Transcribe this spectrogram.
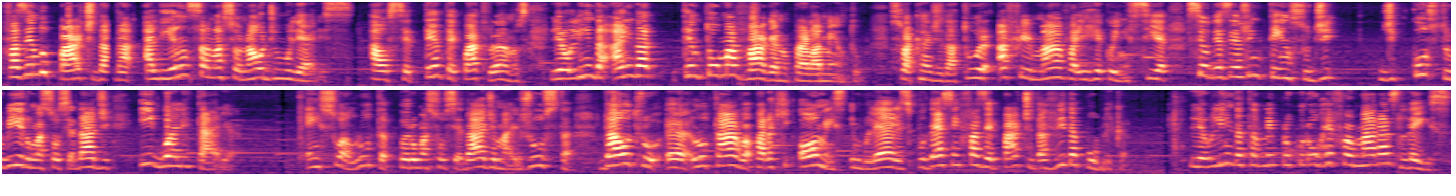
fazendo parte da, da Aliança Nacional de Mulheres. Aos 74 anos, Leolinda ainda tentou uma vaga no parlamento. Sua candidatura afirmava e reconhecia seu desejo intenso de, de construir uma sociedade igualitária em sua luta por uma sociedade mais justa, Daltro eh, lutava para que homens e mulheres pudessem fazer parte da vida pública. Leolinda também procurou reformar as leis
